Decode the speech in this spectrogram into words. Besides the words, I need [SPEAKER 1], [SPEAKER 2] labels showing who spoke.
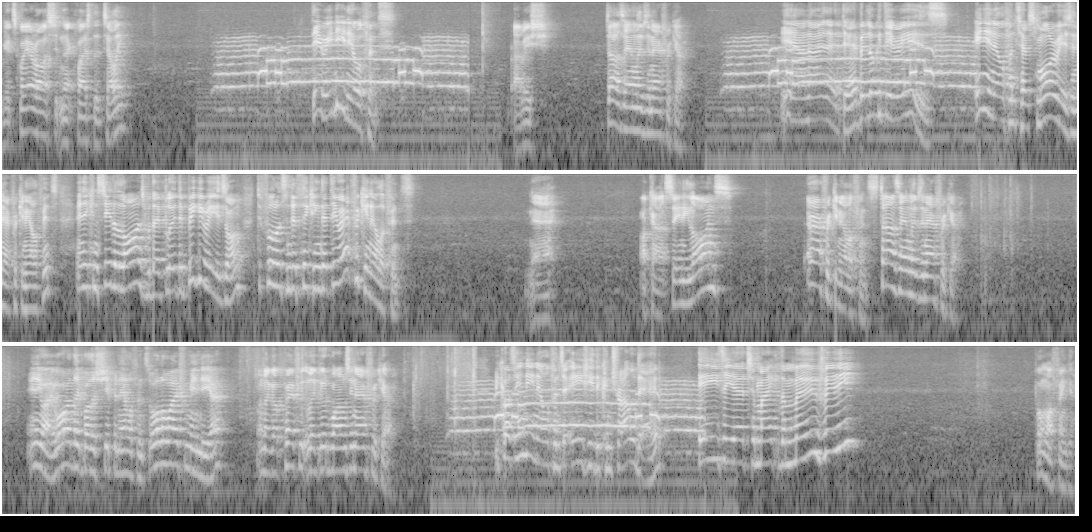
[SPEAKER 1] get square eyes sitting that close to the telly.
[SPEAKER 2] They're Indian elephants.
[SPEAKER 1] Rubbish. Tarzan lives in Africa.
[SPEAKER 2] Yeah, I know that, Dad, but look at their ears. Indian elephants have smaller ears than African elephants, and you can see the lines where they've glued the bigger ears on to fool us into thinking that they're African elephants.
[SPEAKER 1] Nah. I can't see any lines. They're African elephants. Tarzan lives in Africa. Anyway, why would they bother shipping elephants all the way from India when they got perfectly good ones in Africa?
[SPEAKER 2] Because Indian elephants are easier to control, Dad. Easier to make the movie.
[SPEAKER 1] Pull my finger.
